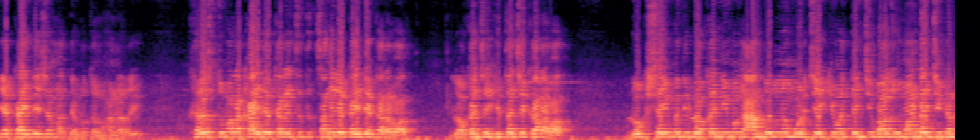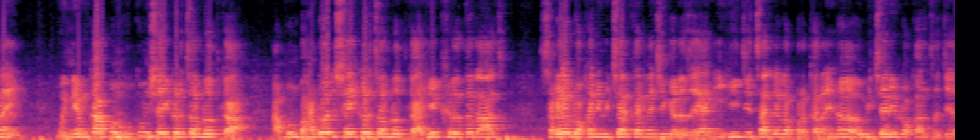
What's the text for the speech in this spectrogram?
या कायद्याच्या माध्यमातून होणार आहे. खरंच तुम्हाला कायदे करायचं तर चांगले कायदे करावात लोकांच्या हिताचे करावात. लोकशाहीमध्ये लोकांनी मग आंदोलन मोर्चे किंवा त्यांची बाजू मांडायची का नाही? मग नेमकं आपण हुकुमशाहीकडे चाललोत का? आपण भांडवलशाहीकडे चाललोत का? हे खरं तर आज सगळ्या लोकांनी विचार करण्याची गरज आहे. आणि ही जी चाललेला प्रकार आहे हा अविचारी लोकांचं जे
